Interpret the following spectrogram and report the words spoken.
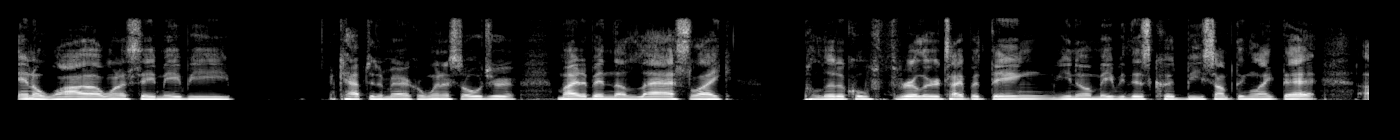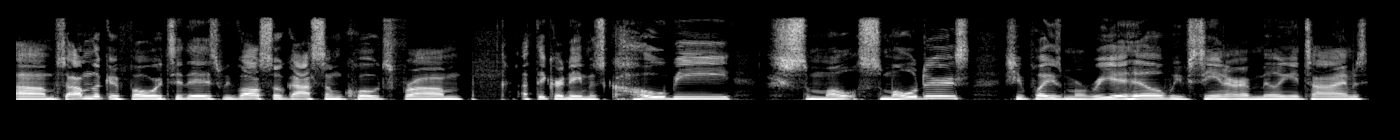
in a while. I want to say maybe Captain America: Winter Soldier might have been the last like political thriller type of thing. You know, maybe this could be something like that. Um, so I'm looking forward to this. We've also got some quotes from, I think her name is Cobie Smulders. She plays Maria Hill. We've seen her a million times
